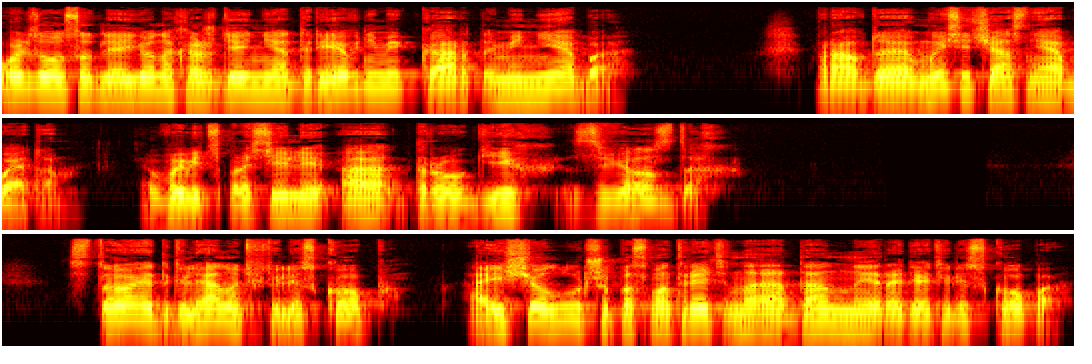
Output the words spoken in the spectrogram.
пользовался для ее нахождения древними картами неба. Правда, мы сейчас не об этом. Вы ведь спросили о других звездах? Стоит глянуть в телескоп, а еще лучше посмотреть на данные радиотелескопа.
